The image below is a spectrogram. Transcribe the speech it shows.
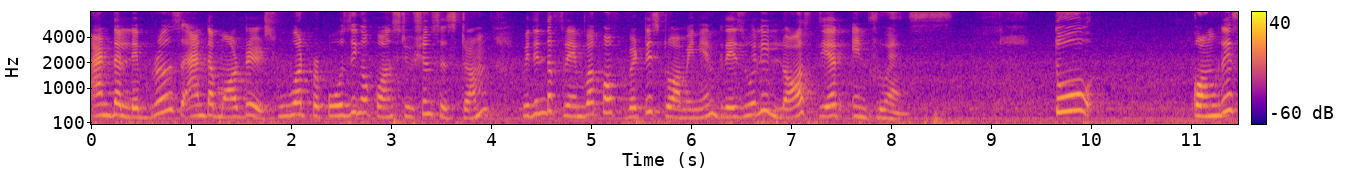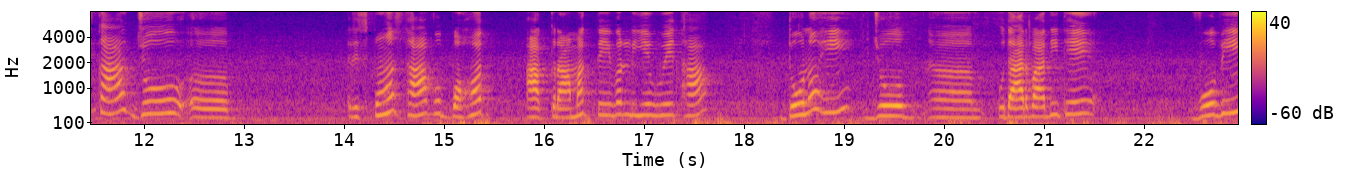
and the liberals and the moderates who are proposing a constitution system within the framework of British dominion gradually lost their influence तो कांग्रेस का जो रिस्पॉन्स था, वो बहुत आक्रामक तेवर लिए हुए था। दोनों ही जो उदारवादी थे, वो भी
